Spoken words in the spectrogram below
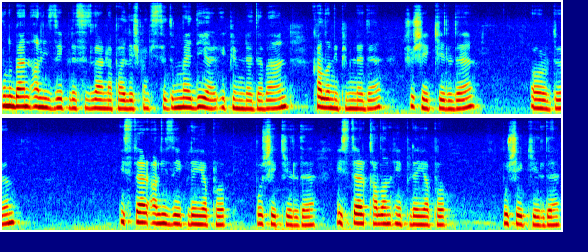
Bunu ben alize iple sizlerle paylaşmak istedim ve diğer ipimle de ben kalın ipimle de şu şekilde ördüm. İster alize iple yapıp bu şekilde, ister kalın iple yapıp bu şekilde,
